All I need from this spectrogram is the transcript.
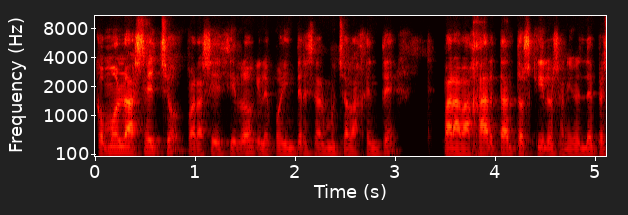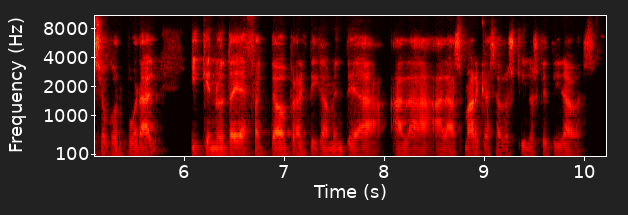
cómo lo has hecho, para así decirlo, que le puede interesar mucho a la gente, para bajar tantos kilos a nivel de peso corporal y que no te haya afectado prácticamente a, las marcas, a los kilos que tirabas?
